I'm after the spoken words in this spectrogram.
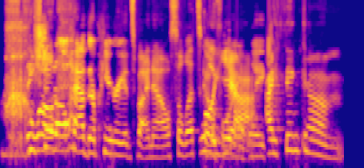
they Well- should all have their periods by now. So let's go for yeah it. Like i think um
